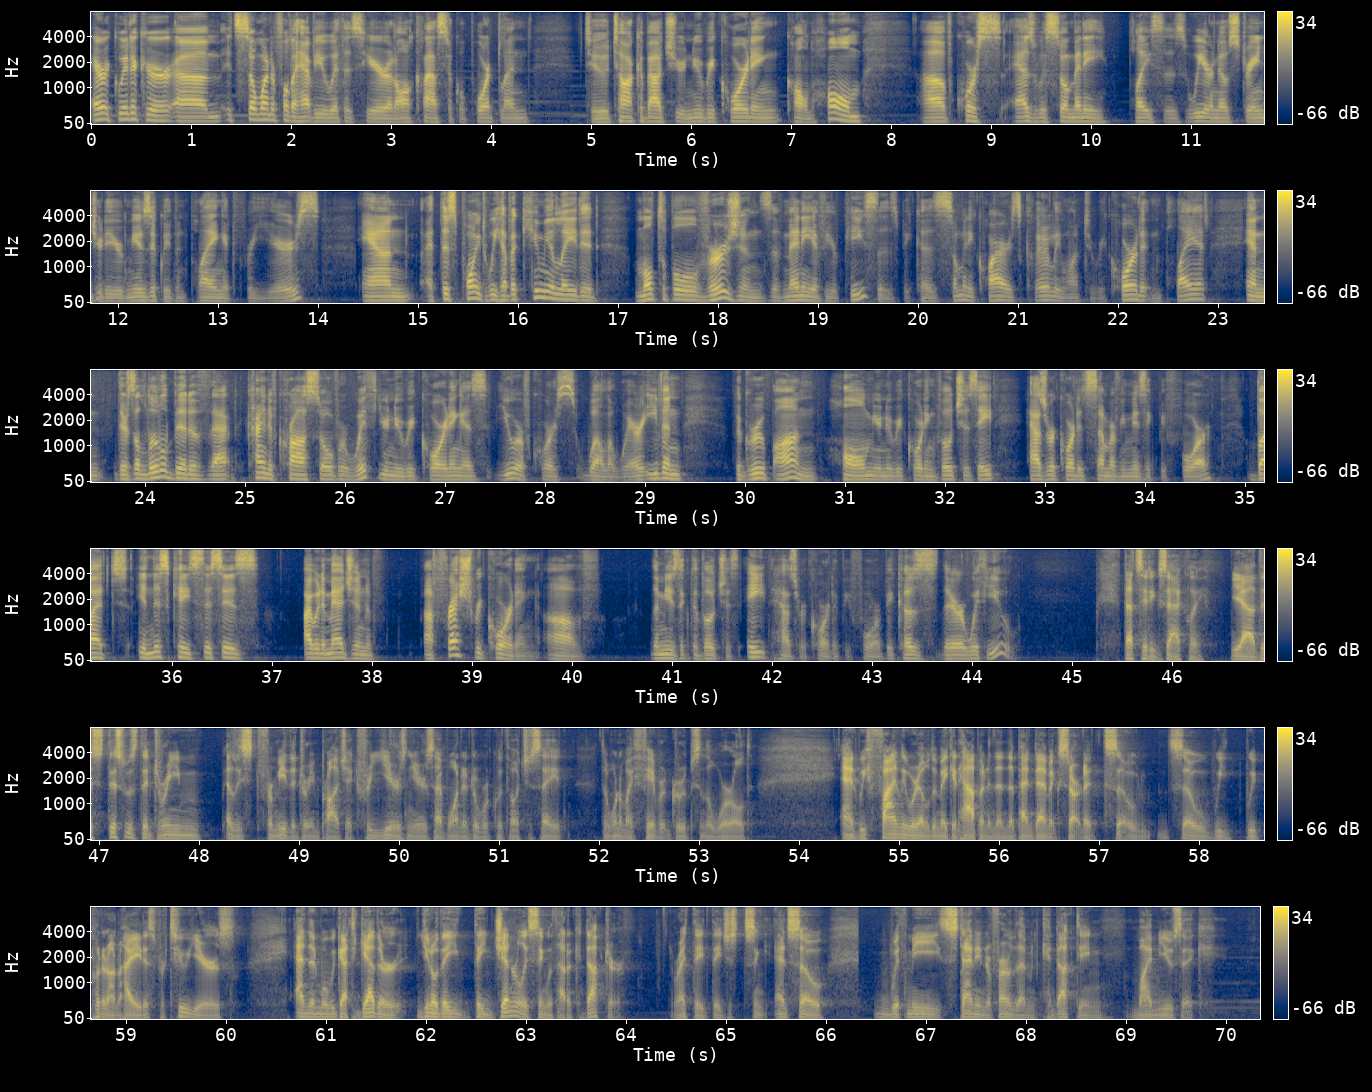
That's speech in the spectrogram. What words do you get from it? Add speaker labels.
Speaker 1: Eric Whitacre, um, it's so wonderful to have you with us here at All Classical Portland to talk about your new recording called Home. Uh, of course, as with so many places, we are no stranger to your music. We've been playing it for years. And at this point, we have accumulated multiple versions of many of your pieces because so many choirs clearly want to record it and play it. And there's a little bit of that kind of crossover with your new recording, as you are, of course, well aware. Even the group on Home, your new recording, Voces 8, has recorded some of your music before. But in this case, this is, I would imagine, a fresh recording of the music the Voces 8 has recorded before because they're with you.
Speaker 2: That's it exactly. Yeah, this this was the dream, at least for me, the dream project. For years and years, I've wanted to work with Voces 8. They're one of my favorite groups in the world. And we finally were able to make it happen, and then the pandemic started. So, so we we put it on hiatus for two years, and then when we got together, you know, they they generally sing without a conductor, right? They they just sing, and so with me standing in front of them and conducting my music,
